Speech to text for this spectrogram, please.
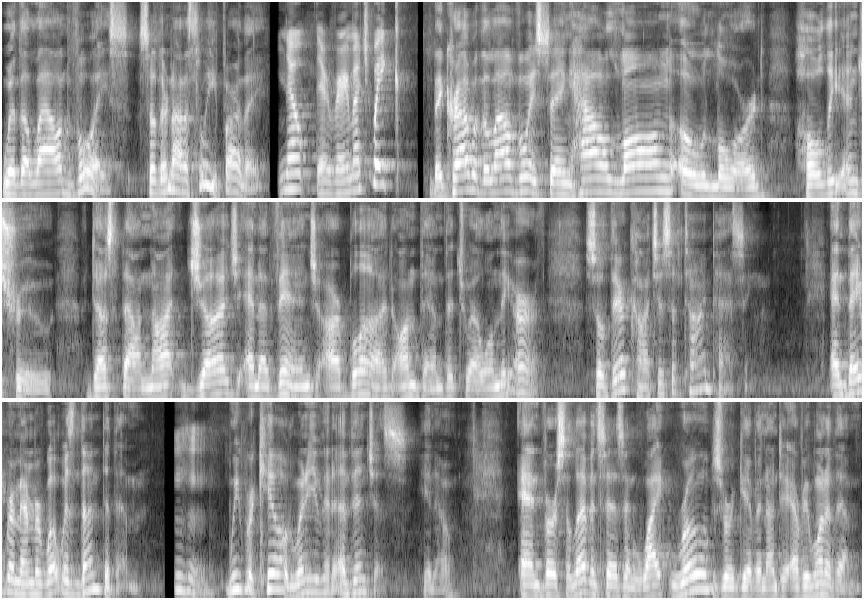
with a loud voice. So they're not asleep, are they? Nope, they're very much awake. They cried with a loud voice, saying, How long, O Lord, holy and true, dost thou not judge and avenge our blood on them that dwell on the earth? So they're conscious of time passing. And they remember what was done to them. Mm-hmm. We were killed. When are you going to avenge us? You know? And verse 11 says, And white robes were given unto every one of them.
